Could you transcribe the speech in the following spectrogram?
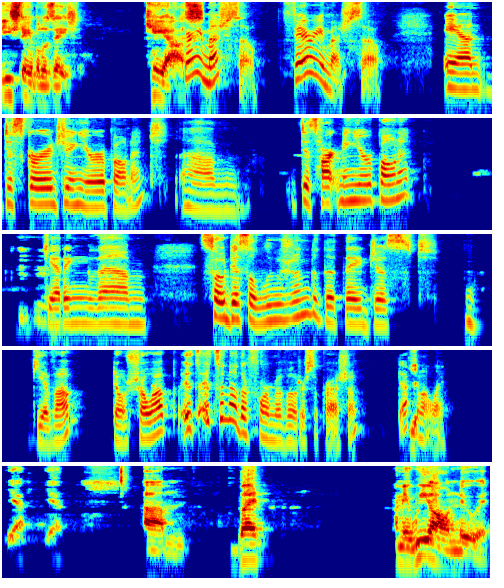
destabilization, chaos. Very much so. Very much so. And discouraging your opponent, um, disheartening your opponent, Mhm. getting them so disillusioned that they just give up, don't show up. It's it's another form of voter suppression. Definitely. Yeah, yeah. Um, but I mean, we all knew it,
